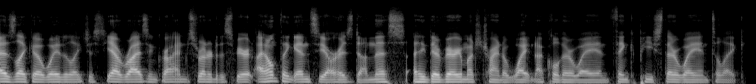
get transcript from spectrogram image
as like a way to like just yeah rise and grind surrender to the spirit. I don't think NCR has done this. I think they're very much trying to white knuckle their way and think piece their way into like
